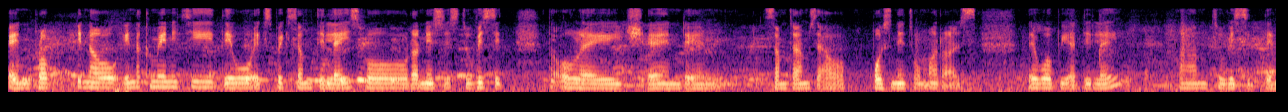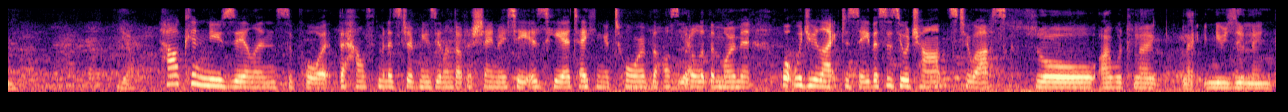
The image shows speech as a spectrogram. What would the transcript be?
and, you know, in the community, they will expect some delays for the nurses to visit the old age, and then sometimes our postnatal mothers, there will be a delay um, to visit them. Yeah. How can New Zealand support? The Health Minister of New Zealand, Dr. Shane Reti, is here taking a tour of the hospital yeah. at the moment. What would you like to see? This is your chance to ask. So I would like, like New Zealand,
